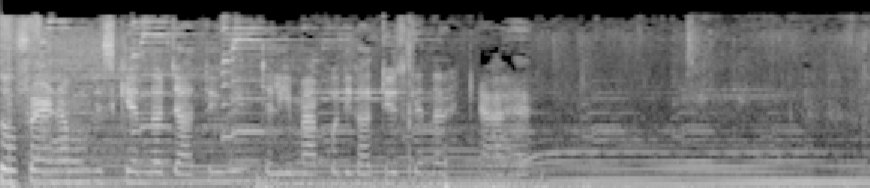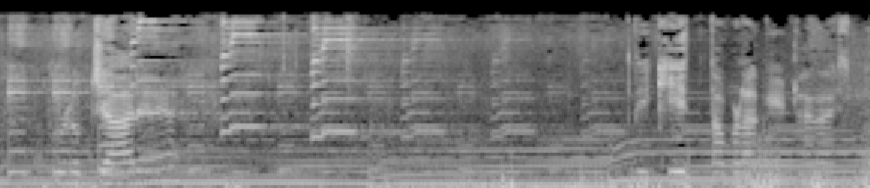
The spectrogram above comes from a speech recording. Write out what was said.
तो फ्रेंड हम इसके अंदर जाते हुए, चलिए मैं आपको दिखाती हूँ इसके अंदर क्या है। हम लोग जा रहे हैं। देखिए, इतना बड़ा गेट लगा इसमें।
